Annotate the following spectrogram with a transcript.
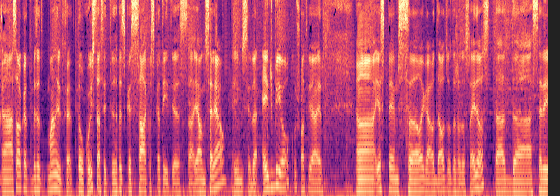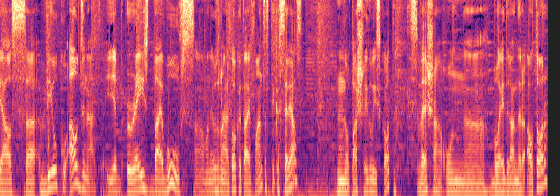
Uh, savukārt, beidzot, man ir to, ko izstāstīt, tāpēc, ka es sāku skatīties uh, jaunu seriālu. Jums ir uh, HBO, kurš Latvijā ir uh, iespējams uh, legāli daudzos dažādos veidos, tad uh, seriāls uh, Vilku audzinātie, jeb Raised by Wolves. Uh, man ir uzrunāja to, ka tā ir fantastisks seriāls no paša Ridlija Skota, svešā un uh, Blade Runner autora.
